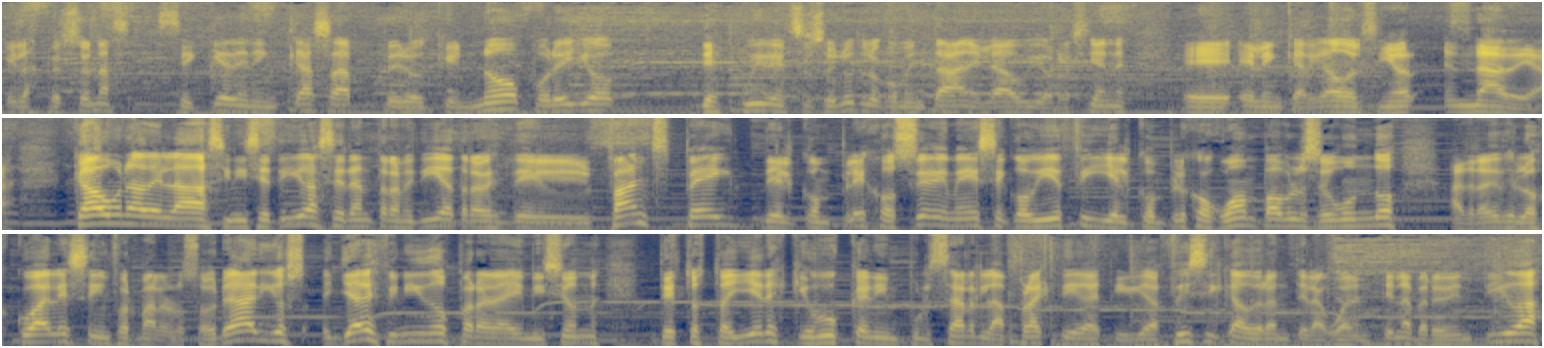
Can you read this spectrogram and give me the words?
que las personas se queden en casa, pero que no por ello descuiden su salud, lo comentaba en el audio recién eh, el encargado del señor Nadia. Cada una de las iniciativas serán transmitidas a través del fanpage del complejo CDMS Coviefi y el complejo Juan Pablo II, a través de los cuales se informarán los horarios ya definidos para la emisión de estos talleres que buscan impulsar la práctica de actividad física durante la cuarentena preventiva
